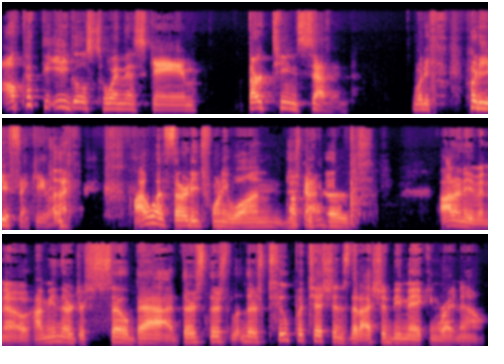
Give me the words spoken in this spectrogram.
I'll pick the Eagles to win this game 13 7. What do you, what do you think, Eli? I went 30 21 just okay. because I don't even know. I mean, they're just so bad. There's there's there's two petitions that I should be making right now.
